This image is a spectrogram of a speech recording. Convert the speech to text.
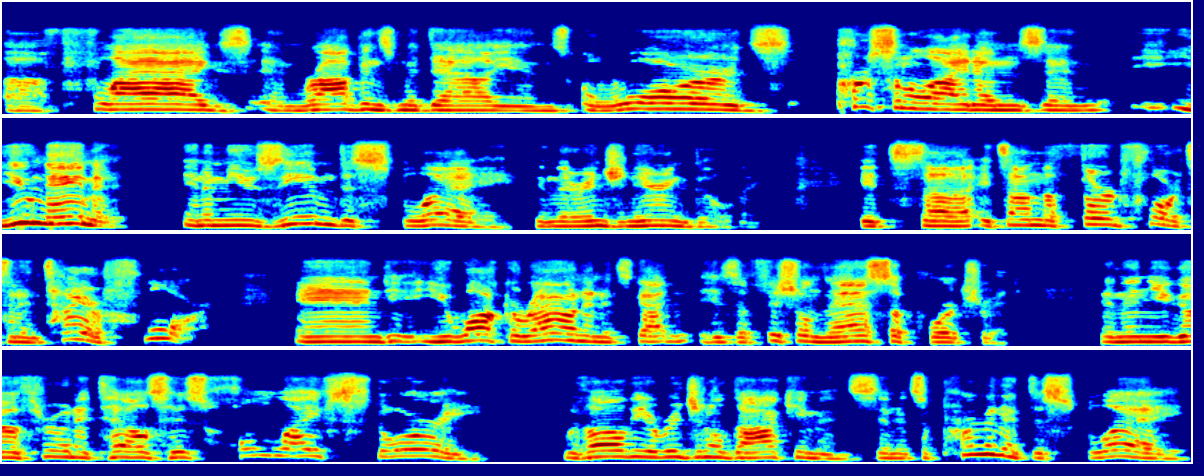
uh, flags and Robbins medallions, awards, personal items, and you name it in a museum display in their engineering building. It's uh, it's on the third floor. It's an entire floor and you walk around and it's got his official NASA portrait. And then you go through and it tells his whole life story with all the original documents. And it's a permanent display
